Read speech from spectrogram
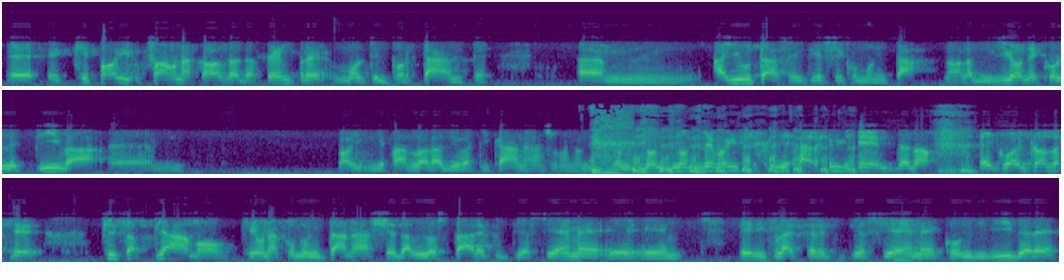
eh, e che poi fa una cosa da sempre molto importante, um, aiuta a sentirsi comunità, no? la visione collettiva. Ehm, poi ne parlo a Radio Vaticana, insomma, non, non, non, non devo insegnare niente, no? è qualcosa che, che, sappiamo che una comunità nasce dallo stare tutti assieme e, e, e riflettere tutti assieme, condividere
